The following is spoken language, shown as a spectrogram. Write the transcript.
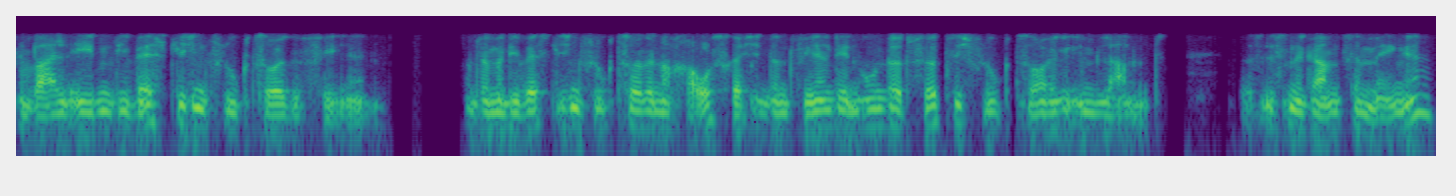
weil eben die westlichen Flugzeuge fehlen. Und wenn man die westlichen Flugzeuge noch rausrechnet, dann fehlen denen 140 Flugzeuge im Land. Das ist eine ganze Menge.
